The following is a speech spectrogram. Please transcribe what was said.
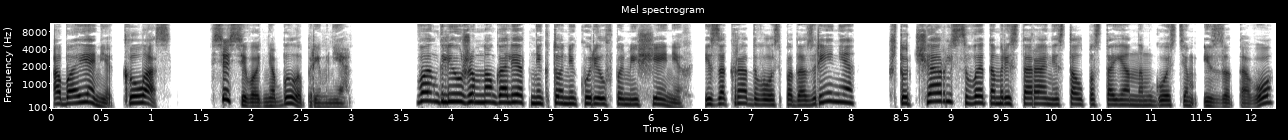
обаяние, класс. Все сегодня было при мне. В Англии уже много лет никто не курил в помещениях, и закрадывалось подозрение, что Чарльз в этом ресторане стал постоянным гостем из-за того,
